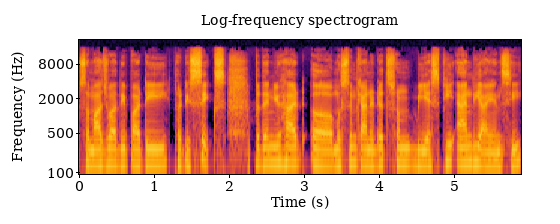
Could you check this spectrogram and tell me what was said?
Samajwadi Party 36, but then you had uh, Muslim candidates from BSP and the INC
